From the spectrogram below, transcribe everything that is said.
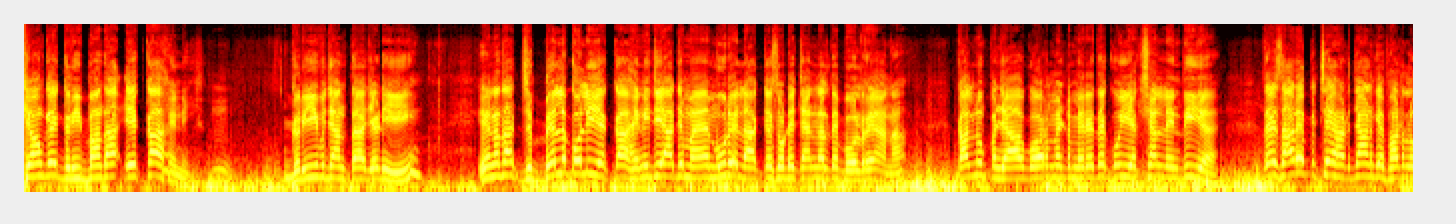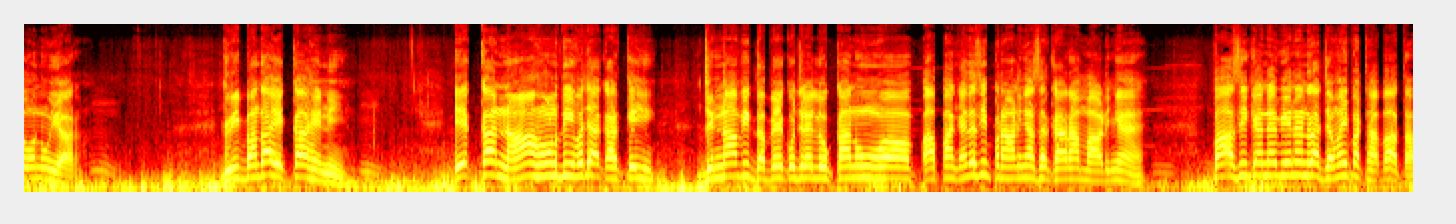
ਕਿਉਂਕਿ ਗਰੀਬਾਂ ਦਾ ਏਕਾ ਹੈ ਨਹੀਂ। ਗਰੀਬ ਜਨਤਾ ਜਿਹੜੀ ਇਹਨਾਂ ਦਾ ਜ- ਬਿਲਕੁਲ ਹੀ ਏਕਾ ਹੈ ਨਹੀਂ। ਜੇ ਅੱਜ ਮੈਂ ਮੂਹਰੇ ਲਾ ਕੇ ਤੁਹਾਡੇ ਚੈਨਲ ਤੇ ਬੋਲ ਰਿਹਾ ਨਾ ਕੱਲ ਨੂੰ ਪੰਜਾਬ ਗਵਰਨਮੈਂਟ ਮੇਰੇ ਤੇ ਕੋਈ ਐਕਸ਼ਨ ਲੈਂਦੀ ਹੈ ਤੇ ਸਾਰੇ ਪਿੱਛੇ ਹਟ ਜਾਣਗੇ, ਫੜ ਲਓ ਉਹਨੂੰ ਯਾਰ। ਗਰੀਬਾਂ ਦਾ ਏਕਾ ਹੈ ਨਹੀਂ। ਏਕਾ ਨਾ ਹੋਣ ਦੀ ਵਜ੍ਹਾ ਕਰਕੇ ਹੀ ਜਿੰਨਾ ਵੀ ਦੱਬੇ ਕੁਚਲੇ ਲੋਕਾਂ ਨੂੰ ਆਪਾਂ ਕਹਿੰਦੇ ਸੀ ਪੁਰਾਣੀਆਂ ਸਰਕਾਰਾਂ ਮਾੜੀਆਂ ਹੈ। ਬਾ ਅਸੀਂ ਕਹਿੰਦੇ ਵੀ ਇਹਨਾਂ ਨੇ ਤਾਂ ਜਮਾਂ ਹੀ ਪੱਠਾ ਬਾਤਾ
